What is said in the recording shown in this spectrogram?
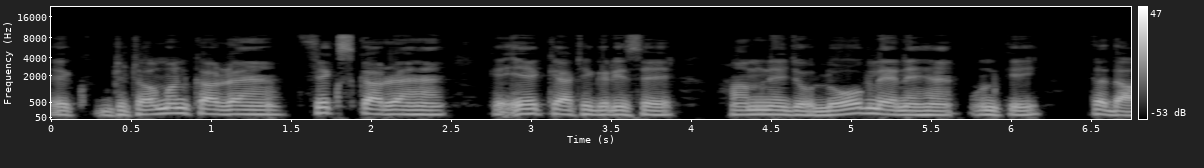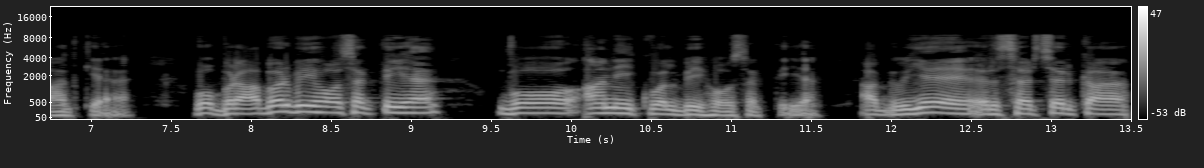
ایک ڈٹرمن کر رہے ہیں فکس کر رہے ہیں کہ ایک کیٹیگری سے ہم نے جو لوگ لینے ہیں، ان کی تعداد کیا ہے۔ وہ برابر بھی ہو سکتی ہے، وہ ان ایکول بھی ہو سکتی ہے۔ اب یہ ریسرچر کا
